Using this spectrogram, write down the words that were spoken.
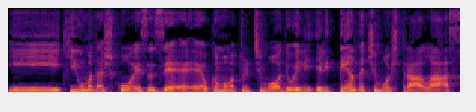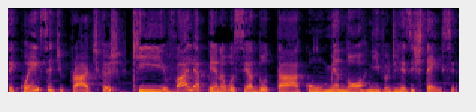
E que uma das coisas é, é, é o Kanban Maturity Model, ele, ele tenta te mostrar lá a sequência de práticas que vale a pena você adotar com o menor nível de resistência.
